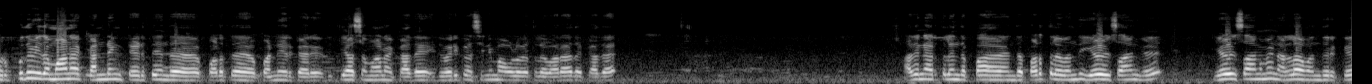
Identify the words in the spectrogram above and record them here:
ஒரு புதுவிதமான கண்டென்ட் எடுத்து இந்த படத்தை பண்ணியிருக்காரு. வித்தியாசமான கதை. இது வரைக்கும் சினிமா உலகத்தில் வராத கதை. அதே நேரத்தில் இந்த ப இந்த படத்தில் வந்து ஏழு சாங்கு ஏழு சாங்குமே நல்லா வந்திருக்கு.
